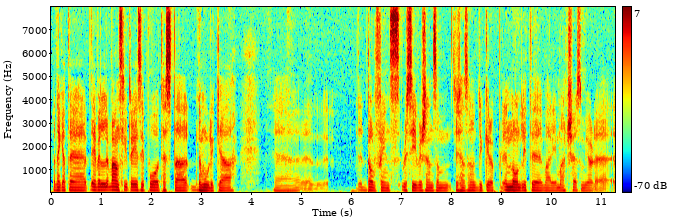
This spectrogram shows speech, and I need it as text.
Jag tänker att det, det, är väl vanskligt att ge sig på att testa de olika eh, Dolphins receiversen som det känns som att dyker upp någon lite varje match här som gör det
